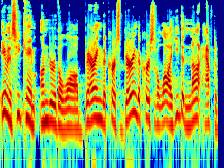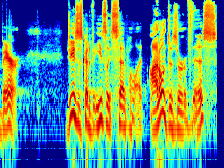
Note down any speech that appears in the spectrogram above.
Even as he came under the law, bearing the curse, bearing the curse of the law, he did not have to bear. Jesus could have easily said, Well, I don't deserve this.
